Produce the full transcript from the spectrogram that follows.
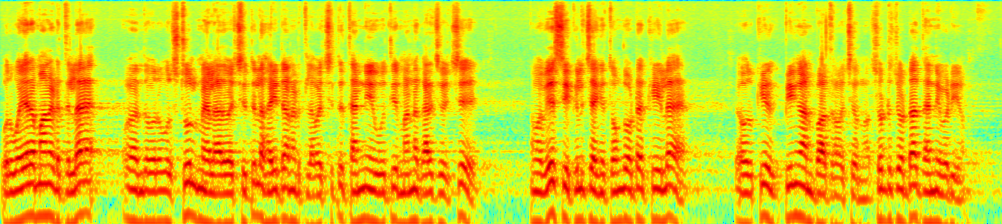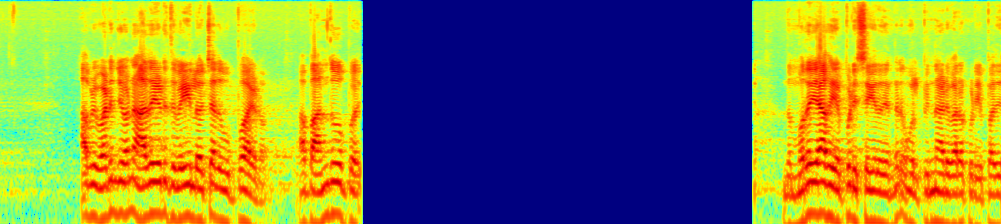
ஒரு உயரமான இடத்துல அந்த ஒரு ஒரு ஸ்டூல் மேலே அதை வச்சுட்டு இல்லை ஹைட்டான இடத்துல வச்சுட்டு தண்ணியை ஊற்றி மண்ணை கரைச்சி வச்சு நம்ம வேஸ்டியை கிழிச்சு அங்கே தொங்க விட்டால் கீழே ஒரு கீழே பீங்கான் பாத்திரம் வச்சிடணும். சொட்டு சொட்டாக தண்ணி வடியும். அப்படி வடிஞ்ச உடனே அதை எடுத்து வெயிலில் வச்சு அது உப்பாகிடும் அப்போ அந்த உப்பு இந்த முறையாக எப்படி செய்கிறது என்று உங்கள் பின்னாடி வரக்கூடிய பதி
